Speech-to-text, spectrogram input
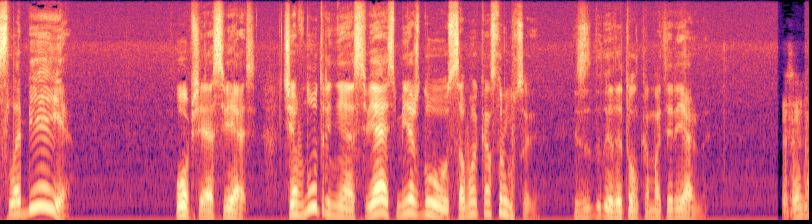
слабее, общая связь, чем внутренняя связь между самой конструкцией, из этой тонкоматериальной. Мгм.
